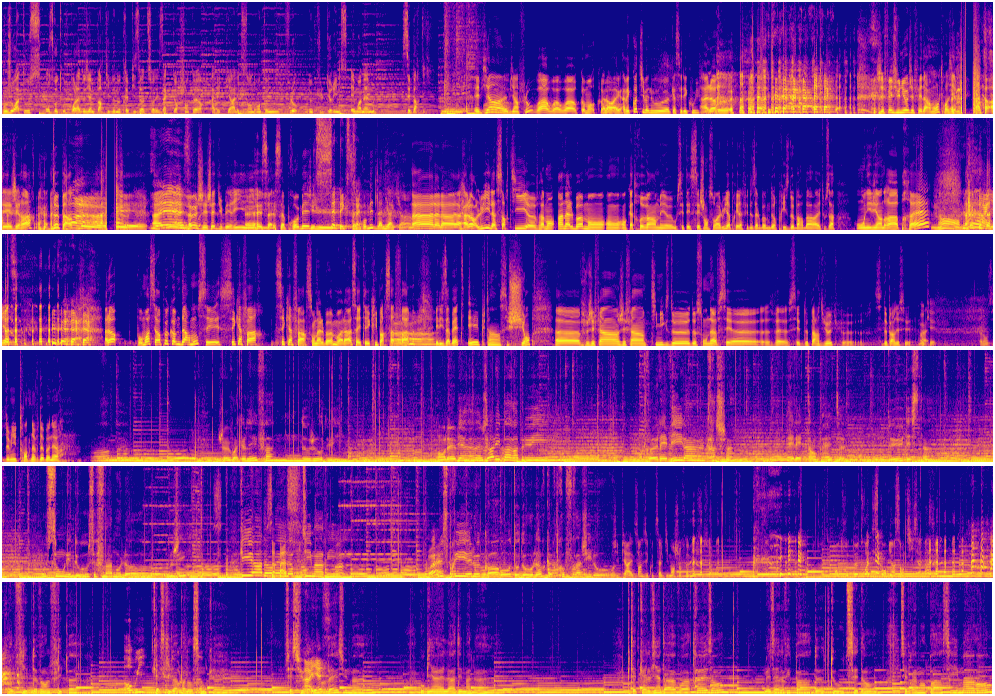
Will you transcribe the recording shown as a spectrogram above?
Bonjour à tous, on se retrouve pour la deuxième partie de notre épisode sur les acteurs-chanteurs avec Pierre-Alexandre Anthony, Flo de Culture Ims et moi-même. C'est parti Eh bien, eh bien Flo, Waouh, waouh, waouh, comment, comment... alors avec avec quoi tu vas nous euh, casser les couilles Flo Alors Euh, J'ai fait Junio, j'ai fait Darmon, le troisième c'est Gérard Depardieu. Et- Allez, Yes le GG du Berry. euh, ça, ça promet du sept ça extraits. promet de l'agnac hein. Ah là là. Alors lui, il a sorti euh, vraiment un album en, en- en 80, mais euh, où c'était ses chansons à lui. Après, il a fait des albums de reprises de Barbara et tout ça. On y viendra après. Non, mais Ah. Alors, pour moi, c'est un peu comme Darmon, c'est c'est Cafard. C'est Cafard, son album, voilà. Ça a été écrit par sa femme. Ah. Elisabeth et putain c'est chiant Euh, j'ai fait un j'ai fait un petit mix de, de son œuvre c'est euh, c'est deux par Dieu tu peux c'est deux par Dieu c'est ouais. Ok, allons-y. 2 minutes 39 de bonheur Je vois que les femmes d'aujourd'hui ont de bien jolis parapluies contre les vilains crachats et les tempêtes du destin. Où sont les douces femmes au logis qui adoraient leur petit mari? Ouais. L'esprit et le corps au dodo, leur cœur trop fragile au j'ai Pierre-Alexandre, ils écoutent ça le dimanche en famille, je suis sûr. entre, entre deux trois discours bien sentis, ça passe. Elle flippe devant le flipper. Oh oui. Qu'est-ce qui va pas dans son cœur? C'est sûr Ah, elle est yes. mauvaise humeur Ou bien elle a des malheurs. Peut-être qu'elle vient d'avoir 13 ans Mais elle rit pas de toutes ses dents. C'est vraiment pas si marrant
